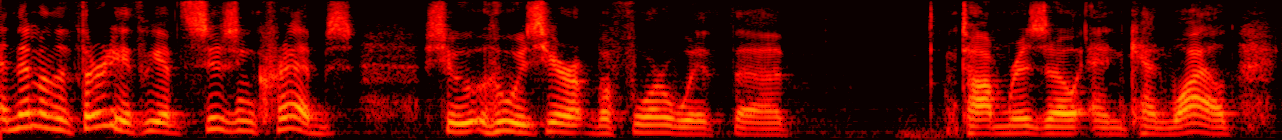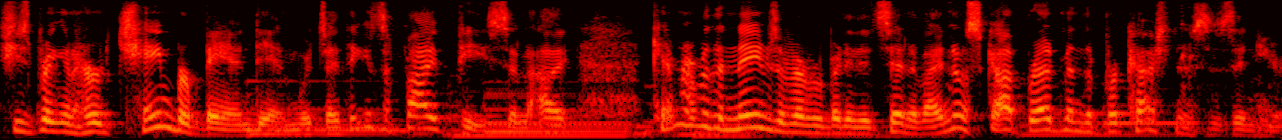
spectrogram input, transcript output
And then on the 30th, we have Susan Krebs, who, who was here before with. Uh, Tom Rizzo and Ken Wild. She's bringing her chamber band in, which I think is a five piece. And I can't remember the names of everybody that's in it. I know Scott Breadman, the percussionist, is in here.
